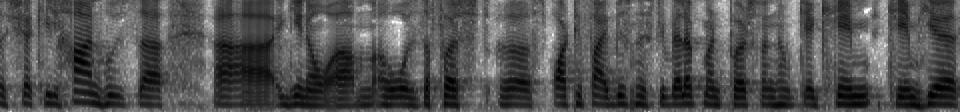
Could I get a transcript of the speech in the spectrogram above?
Shakil Khan, who's you know um, was the first Spotify business development person who came came here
